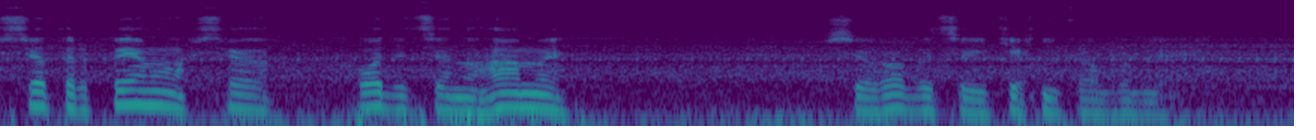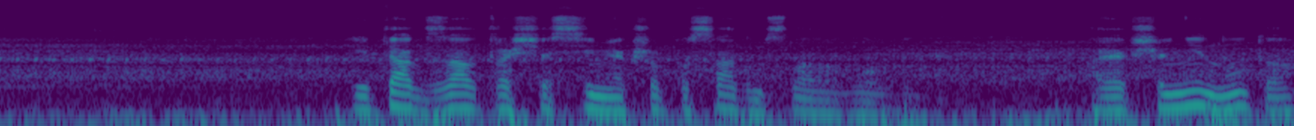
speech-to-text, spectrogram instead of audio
все терпимо, все ходиться ногами, все робиться і техніка обробляє. І так, завтра ще сім, якщо посадимо, слава Богу. А якщо ні, ну то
